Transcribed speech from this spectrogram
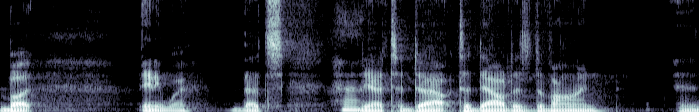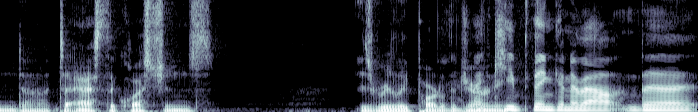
but anyway, that's yeah. To doubt to doubt is divine, and uh, to ask the questions is really part of the journey. I keep thinking about the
